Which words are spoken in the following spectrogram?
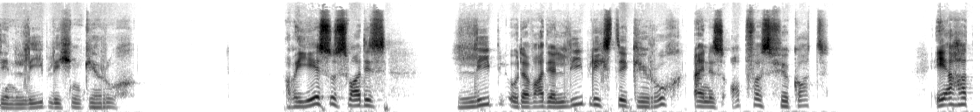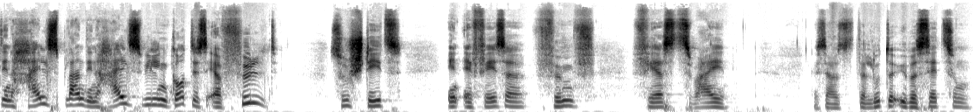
den lieblichen Geruch. Aber Jesus war, das Lieb oder war der lieblichste Geruch eines Opfers für Gott. Er hat den Heilsplan, den Heilswillen Gottes erfüllt. So steht es in Epheser 5, Vers 2. Das ist aus der Luther-Übersetzung.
